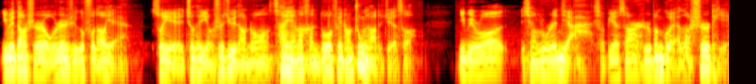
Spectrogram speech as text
因为当时我认识一个副导演，所以就在影视剧当中参演了很多非常重要的角色。你比如像路人甲、小瘪三、日本鬼子、尸体，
